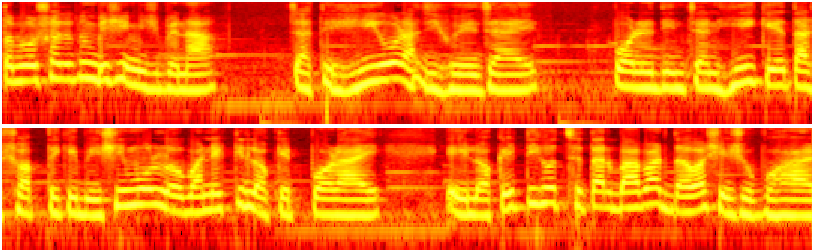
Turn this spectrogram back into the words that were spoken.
তবে ওর সাথে তুমি বেশি মিশবে না। যাতে হিও রাজি হয়ে যায়। পরের দিন চ্যান হিকে তার সব থেকে বেশি মূল্যবান একটি লকেট পরায়। এই লকেটটি হচ্ছে তার বাবার দেওয়া শেষ উপহার।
